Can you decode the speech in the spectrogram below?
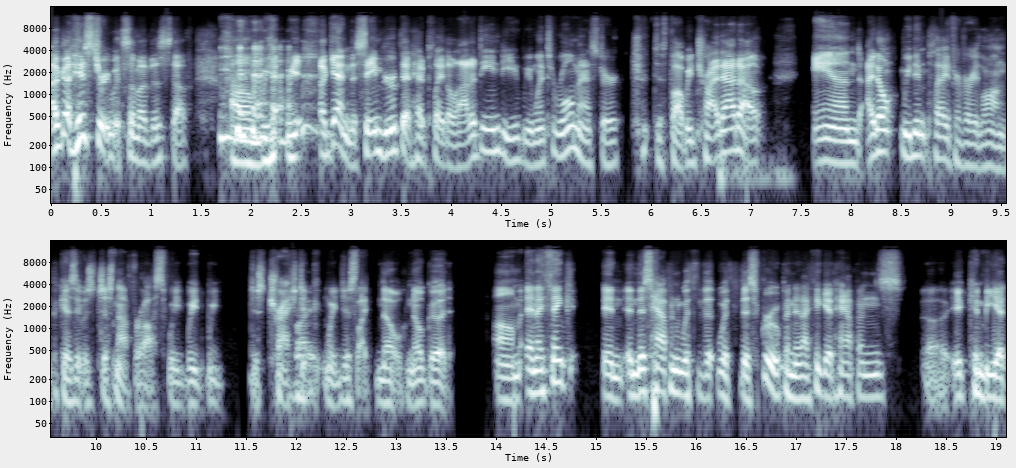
I've got history with some of this stuff. Um, we, we again the same group that had played a lot of D and D. We went to Rolemaster, just thought we'd try that out, and I don't we didn't play it for very long because it was just not for us. We we we just trashed right. it. We just like no no good. Um, and I think and and this happened with the, with this group, and then I think it happens. Uh, it can be a,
